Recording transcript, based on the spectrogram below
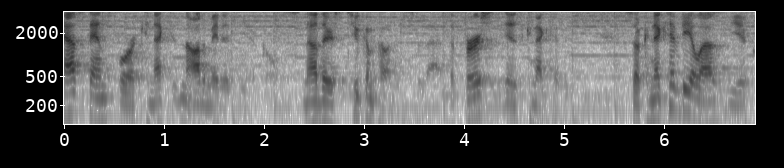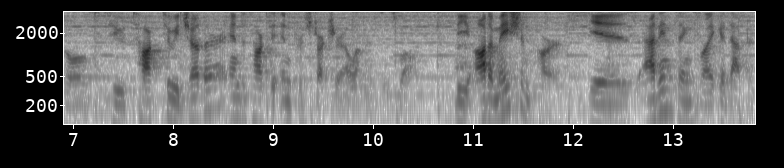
CAV stands for Connected and Automated Vehicles. Now there's two components to that. The first is connectivity. So connectivity allows vehicles to talk to each other and to talk to infrastructure elements as well. The automation part is adding things like adaptive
